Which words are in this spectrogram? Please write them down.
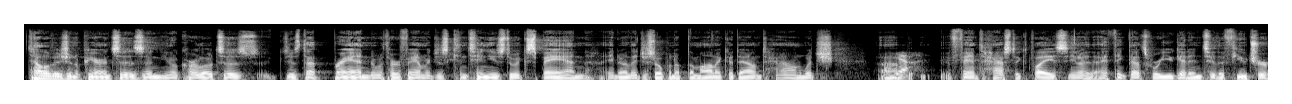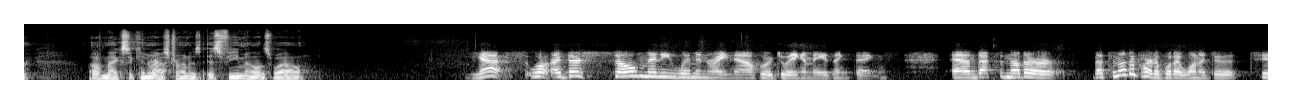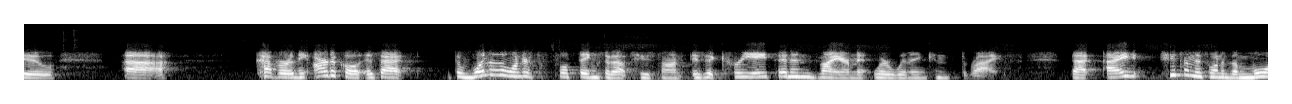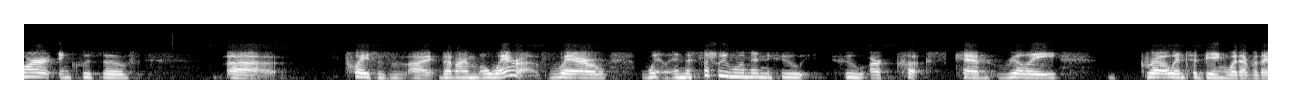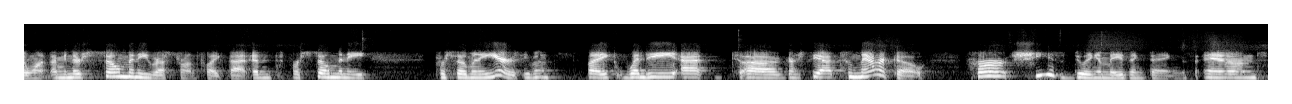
television appearances and you know Carlota's just that brand with her family just continues to expand. You know, they just opened up the Monica downtown, which um, Yeah. fantastic place. You know, I think that's where you get into the future of Mexican restaurant is, is female as well. Yes. Well, there's so many women right now who are doing amazing things, and that's another that's another part of what I wanted to to uh, cover in the article is that the one of the wonderful things about Tucson is it creates an environment where women can thrive. That I Tucson is one of the more inclusive uh, places I, that I'm aware of where, and especially women who who are cooks can really grow into being whatever they want. I mean, there's so many restaurants like that, and for so many for so many years, even like Wendy at uh, Garcia Tumerico, her she's doing amazing things, and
